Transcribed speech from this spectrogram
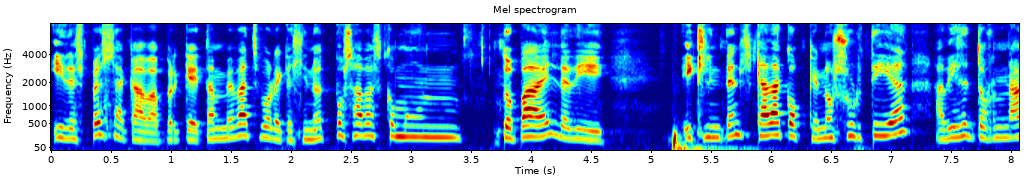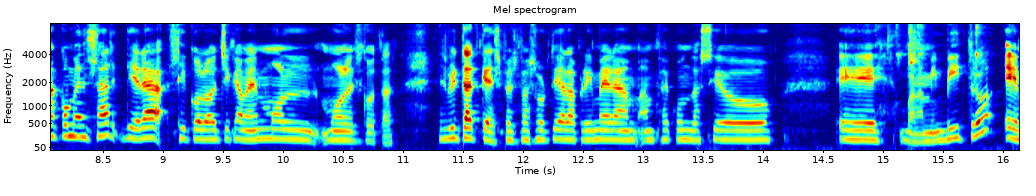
I després s'acaba, perquè també vaig veure que si no et posaves com un topall de dir X intents, cada cop que no sortia havies de tornar a començar i era psicològicament molt, molt esgotat. És veritat que després va sortir a la primera amb, amb fecundació, eh, bueno, amb in vitro, eh,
